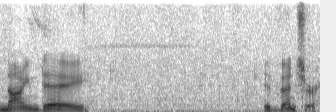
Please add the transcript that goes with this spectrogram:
nine day adventure.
